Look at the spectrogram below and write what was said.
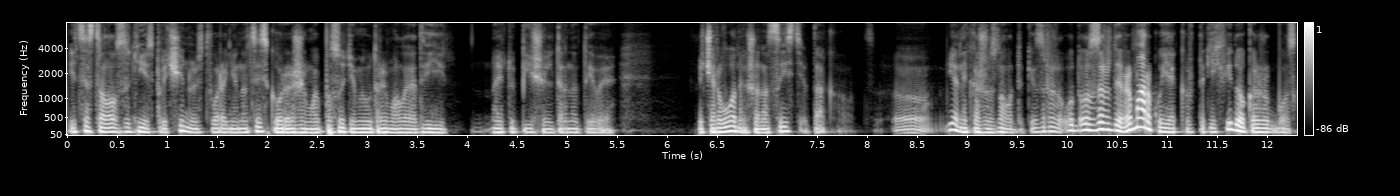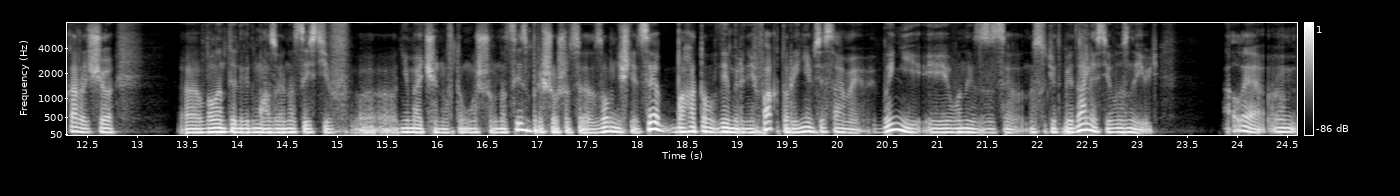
І це стало з однією з причиною створення нацистського режиму. По суті, ми отримали дві найтупіші альтернативи: що червоних, що нацистів. Так, е, я не кажу знову таки, завжди ремарку, як в таких відео кажу, бо скажуть, що е, Валентин відмазує нацистів е, Німеччину в тому, що нацизм прийшов, що це зовнішнє. Це багатовимірні фактори, і німці самі винні, і вони за це несуть відповідальність і визнають. Але ем,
